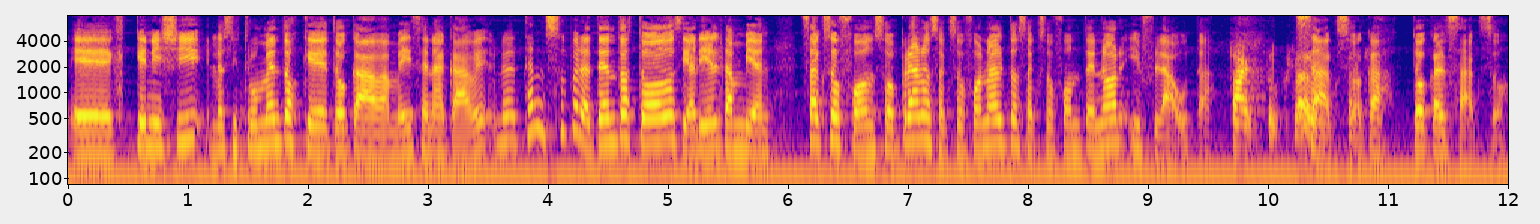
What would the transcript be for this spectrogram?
Eh, Kenny G, los instrumentos que tocaba, me dicen acá. ¿ve? Están súper atentos todos y Ariel también. Saxofón soprano, saxofón alto, saxofón tenor y flauta. Saxo, claro. saxo, acá, toca el saxo,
